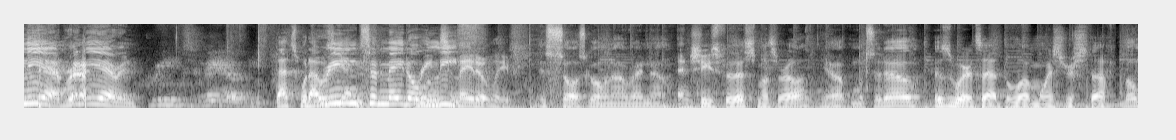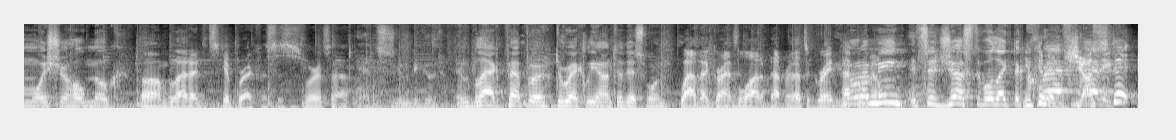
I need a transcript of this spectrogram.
Bring the air. Bring the air in. Green tomato leaf. That's what I was Green getting. tomato Green leaf. tomato leaf. This sauce going on right now. And cheese for this, mozzarella. Yep, mozzarella, This is where it's at, the low moisture stuff. low moisture, whole milk. Oh, I'm glad I skipped breakfast. This is where it's at. Yeah, this is gonna be good. And black pepper directly onto this one. Wow, that grinds a lot of pepper. That's a great You pepper You know what I mean? It's adjustable like the You can adjust it?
